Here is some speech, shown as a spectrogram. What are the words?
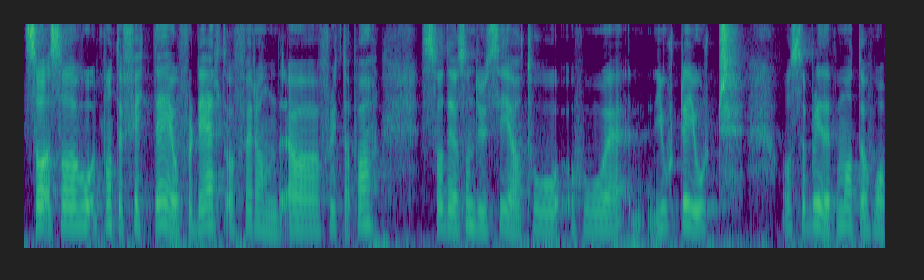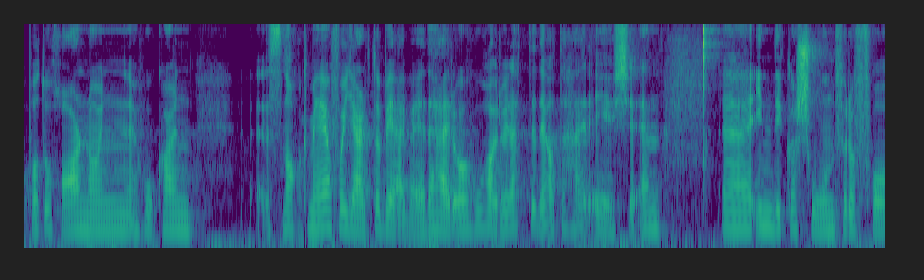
Så, så på en måte fettet er jo fordelt og, og flytta på. Så det er jo som du sier, at hun, hun gjort er gjort. Og så blir det på en måte håp at hun har noen hun kan eh, snakke med og få hjelp til å bearbeide det her. Og hun har jo rett i det at det her er ikke en eh, indikasjon for å få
